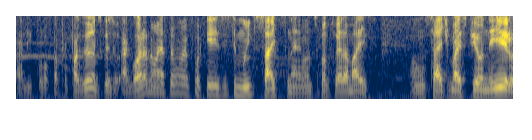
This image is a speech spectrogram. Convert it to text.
ali colocar propagandas, coisas. Agora não é tão é porque existem muitos sites, né? Antes quando era mais um site mais pioneiro,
